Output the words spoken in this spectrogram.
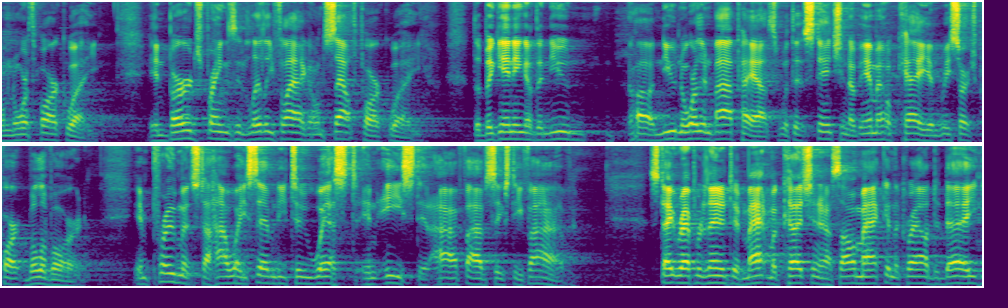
on North Parkway, in Bird Springs and Lily Flagg on South Parkway, the beginning of the new, uh, new northern bypass with extension of MLK and Research Park Boulevard, improvements to Highway 72 west and east at I-565. State Representative Mac McCutcheon, and I saw Mac in the crowd today,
